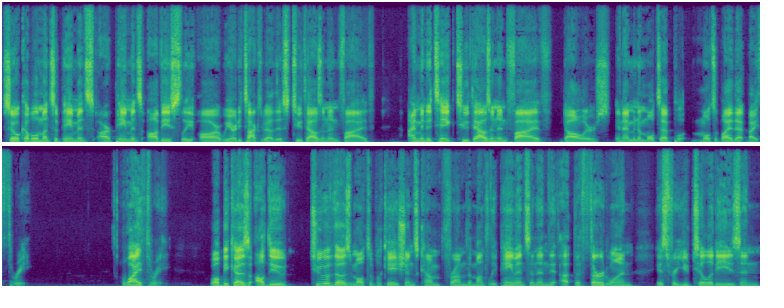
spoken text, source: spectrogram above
So a couple of months of payments. Our payments obviously are we already talked about this, 2005. I'm going to take $2005 and I'm going to multiply multiply that by 3. Why 3? Well, because I'll do two of those multiplications come from the monthly payments and then the uh, the third one is for utilities and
